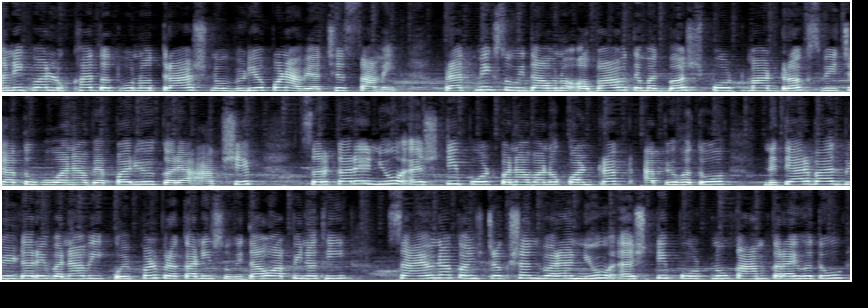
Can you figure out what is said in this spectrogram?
અનેકવાર લુખ્ખા તત્વોનો ત્રાસનો વીડિયો પણ આવ્યા છે સામે. પ્રાથમિક સુવિધાઓનો અભાવ તેમજ બસ પોર્ટમાં ડ્રગ્સ વેચાતું હોવાના વેપારીઓએ કર્યા આક્ષેપ. સરકારે ન્યૂ એસટી પોર્ટ બનાવવાનો કોન્ટ્રાક્ટ આપ્યો હતો ને ત્યારબાદ બિલ્ડરે બનાવી કોઈપણ પ્રકારની સુવિધાઓ આપી નથી. સાયોના કન્સ્ટ્રક્શન દ્વારા ન્યૂ એસટી પોર્ટનું કામ કરાયું હતું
